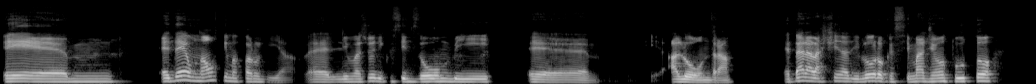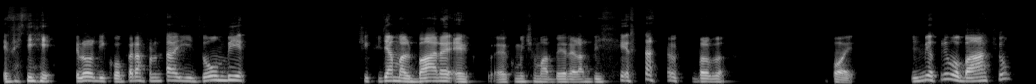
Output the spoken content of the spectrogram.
ehm, ed è un'ottima parodia. Ehm, l'invasione di questi zombie, ehm, a Londra. È bella la scena di loro che si immaginano tutto e vedi che loro dico: "Per affrontare gli zombie" "ci chiudiamo al bar e e cominciamo a bere la birra." Poi, Il mio primo bacio,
